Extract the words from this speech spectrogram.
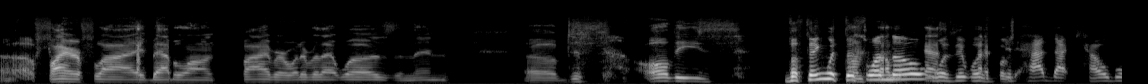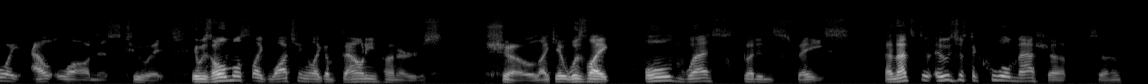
uh, Firefly, Babylon five or whatever that was, and then uh, just all these. The thing with this one though was it was it had that cowboy outlawness to it. It was almost like watching like a bounty hunters show. Like it was like old west but in space. And that's it was just a cool mashup. So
